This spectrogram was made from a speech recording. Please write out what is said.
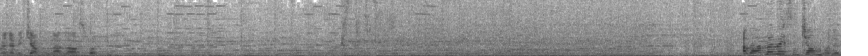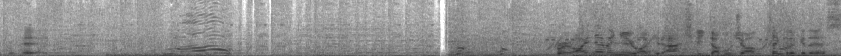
Wait, let me jump on that last one. Am I, meant to jump on him from here? Bro, I never knew I could actually double jump. Take a look at this.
